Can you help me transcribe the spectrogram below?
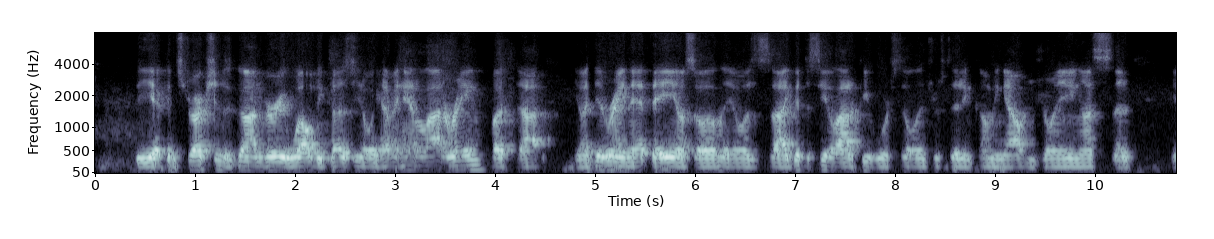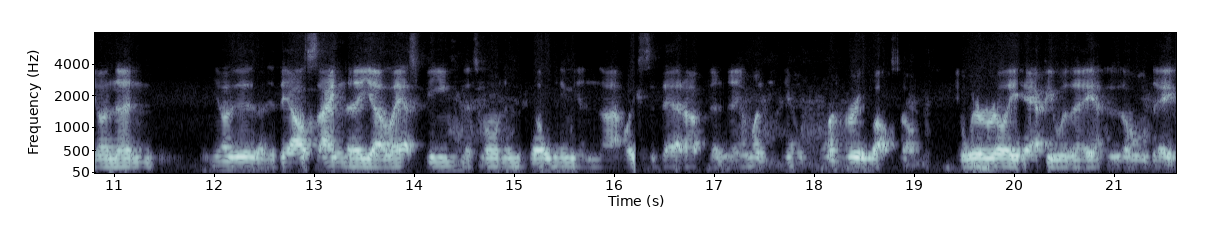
the uh, construction has gone very well because you know we haven't had a lot of rain, but uh, you know it did rain that day. You know, so it was uh, good to see a lot of people were still interested in coming out and joining us, and you know, and then you know, they, they all signed the uh, last beam that's going in the building and uh, hoisted that up, and it went, you know, went very well. So we are really happy with the, the whole day.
